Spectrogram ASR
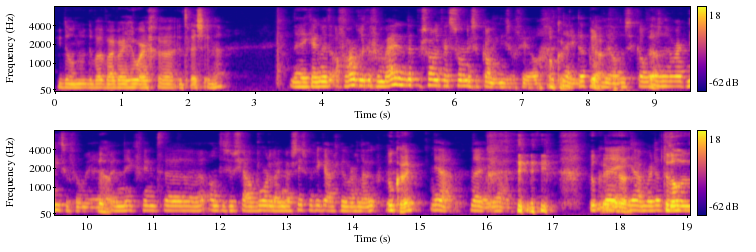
die dan, waar, waar wij heel erg eh, interesse in hebben? Nee, kijk, met afhankelijke vermijdende persoonlijkheidsstoornissen kan ik niet zoveel. Oké. Nee, dat klopt Ja. wel. Dus ik kan wel Ja. zeggen waar ik niet zoveel mee heb. Ja. En ik vind eh, antisociaal borderline narcisme vind ik eigenlijk heel erg leuk. Oké. Ja, nee, ja. Oké, nee, ja. maar dat... Terwijl,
